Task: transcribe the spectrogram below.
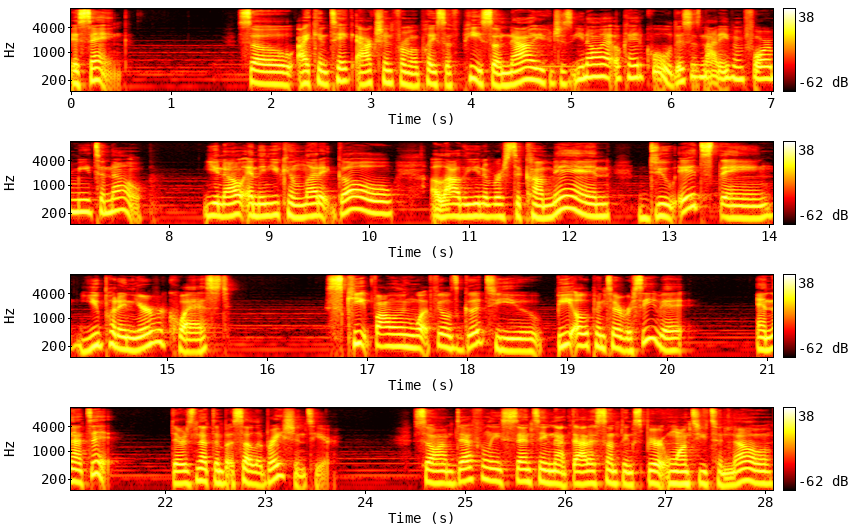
is saying. So I can take action from a place of peace. So now you can just, you know what? Okay, cool. This is not even for me to know, you know, and then you can let it go, allow the universe to come in, do its thing. You put in your request, keep following what feels good to you, be open to receive it, and that's it. there's nothing but celebrations here. So I'm definitely sensing that that is something spirit wants you to know.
